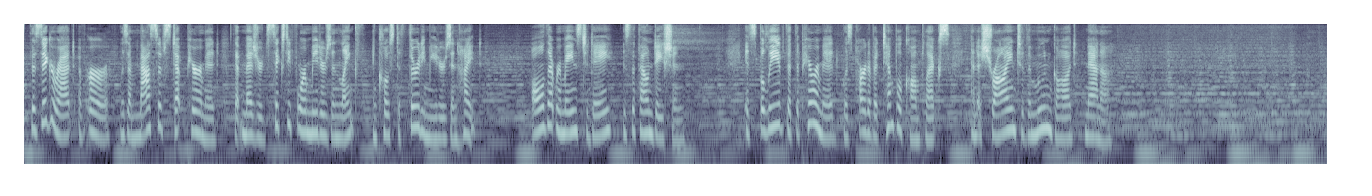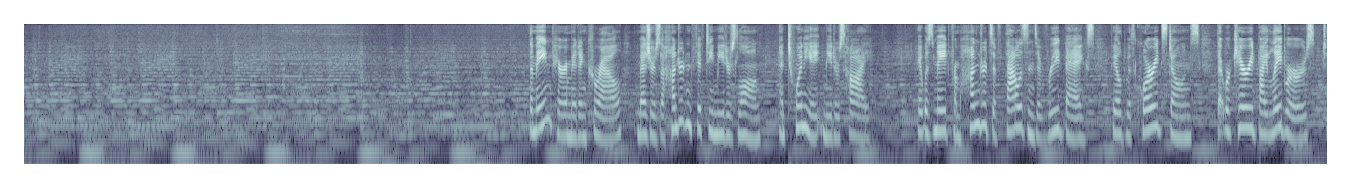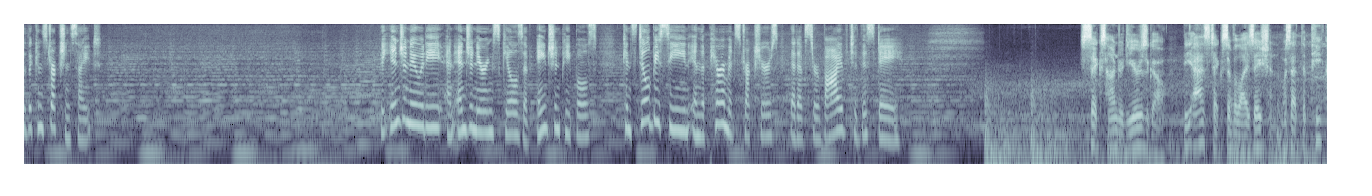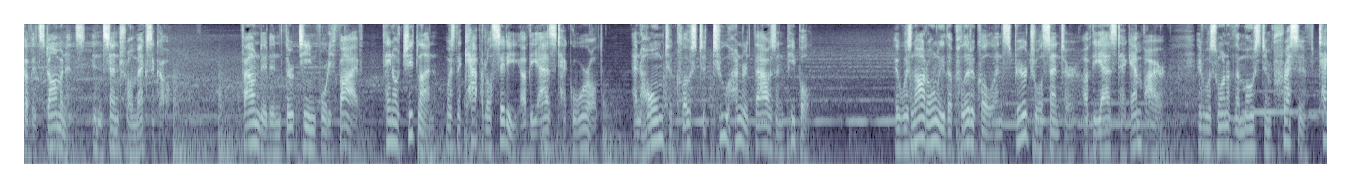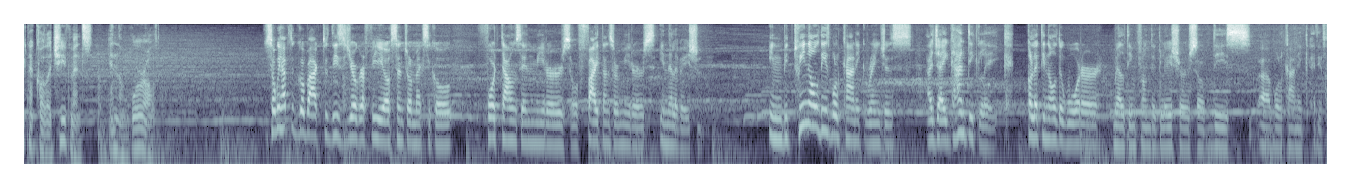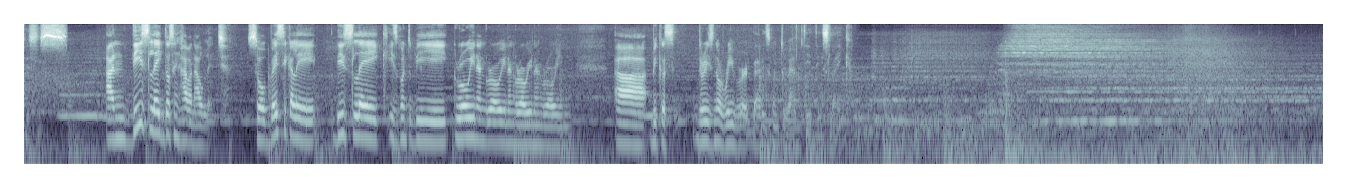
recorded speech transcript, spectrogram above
The ziggurat of Ur was a massive step pyramid that measured 64 meters in length and close to 30 meters in height. All that remains today is the foundation. It's believed that the pyramid was part of a temple complex and a shrine to the moon god Nanna. The main pyramid in Caral measures 150 meters long and 28 meters high. It was made from hundreds of thousands of reed bags filled with quarried stones that were carried by laborers to the construction site. The ingenuity and engineering skills of ancient peoples can still be seen in the pyramid structures that have survived to this day. 600 years ago, the Aztec civilization was at the peak of its dominance in central Mexico. Founded in 1345, Tenochtitlan was the capital city of the Aztec world and home to close to 200,000 people. It was not only the political and spiritual center of the Aztec Empire, it was one of the most impressive technical achievements in the world. So we have to go back to this geography of central Mexico 4,000 meters or 5,000 meters in elevation. In between all these volcanic ranges, a gigantic lake collecting all the water melting from the glaciers of these uh, volcanic edifices. And this lake doesn't have an outlet. So basically, this lake is going to be growing and growing and growing and growing uh, because there is no river that is going to empty this lake.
